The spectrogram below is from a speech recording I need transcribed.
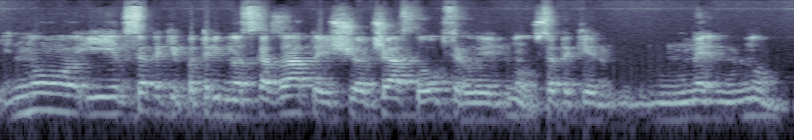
Ну і все таки потрібно сказати, що часто обстріли ну все таки не ну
